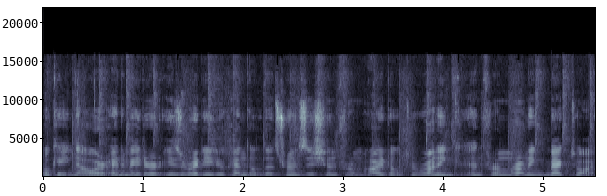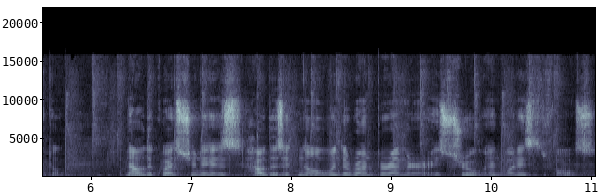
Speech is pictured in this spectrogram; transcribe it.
Okay, now our animator is ready to handle the transition from idle to running and from running back to idle. Now the question is, how does it know when the run parameter is true and when is it false?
